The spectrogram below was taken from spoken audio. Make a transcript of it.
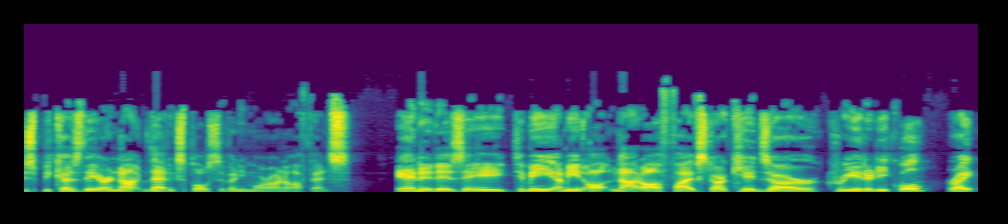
just because they are not that explosive anymore on offense. And it is a, to me, I mean, all, not all five star kids are created equal, right?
